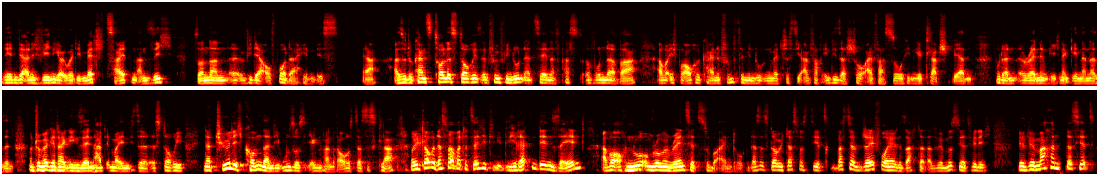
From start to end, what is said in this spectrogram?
reden wir eigentlich weniger über die Matchzeiten an sich, sondern äh, wie der Aufbau dahin ist. Ja, also du kannst tolle Stories in fünf Minuten erzählen, das passt wunderbar, aber ich brauche keine 15 Minuten Matches, die einfach in dieser Show einfach so hingeklatscht werden, wo dann random Gegner gegeneinander sind. Und Drew McIntyre gegen Zayn hat immer in diese Story, natürlich kommen dann die Usos irgendwann raus, das ist klar. Und ich glaube, das war aber tatsächlich, die, die retten den Zayn, aber auch nur, um Roman Reigns jetzt zu beeindrucken. Das ist, glaube ich, das, was die jetzt, was der Jay vorher gesagt hat. Also wir müssen jetzt wirklich, wir, wir machen das jetzt,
